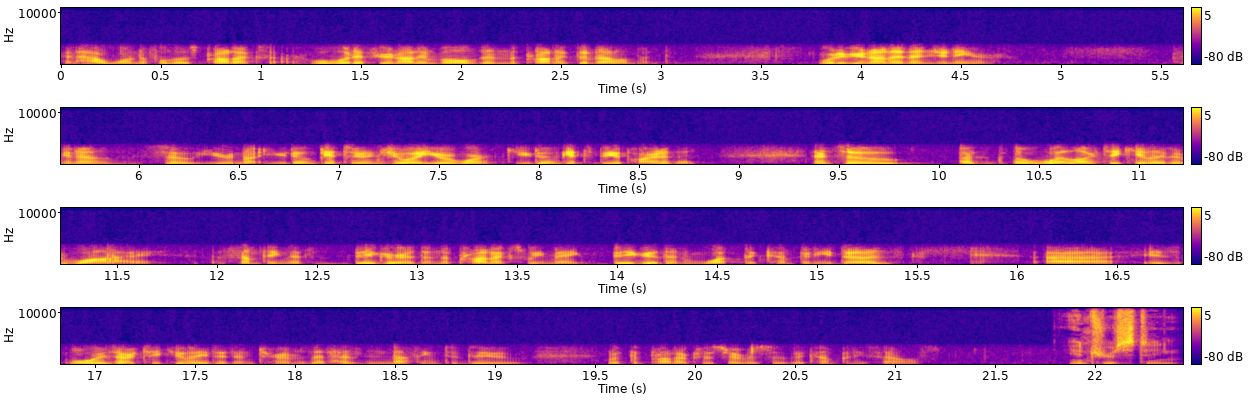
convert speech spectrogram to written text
and how wonderful those products are well what if you're not involved in the product development what if you're not an engineer you know so you're not you don't get to enjoy your work you don't get to be a part of it and so a, a well articulated why something that's bigger than the products we make bigger than what the company does uh, is always articulated in terms that has nothing to do with the products or services the company sells. Interesting.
